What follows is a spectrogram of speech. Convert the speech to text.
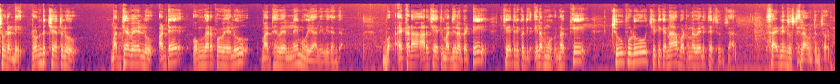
చూడండి రెండు చేతులు మధ్య వేళ్ళు అంటే ఉంగరపు వేలు మధ్య వేలుని మూయాలి ఈ విధంగా. ఎక్కడ అరచేతి మధ్యలో పెట్టి చేతిని కొద్దిగా ఇలా నొక్కి చూపుడు చిటికన బొటన వేలు తెరిచి ఉంచాలి. సైడ్ నుంచి చూస్తే ఇలా ఉంటుంది చూడండి.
